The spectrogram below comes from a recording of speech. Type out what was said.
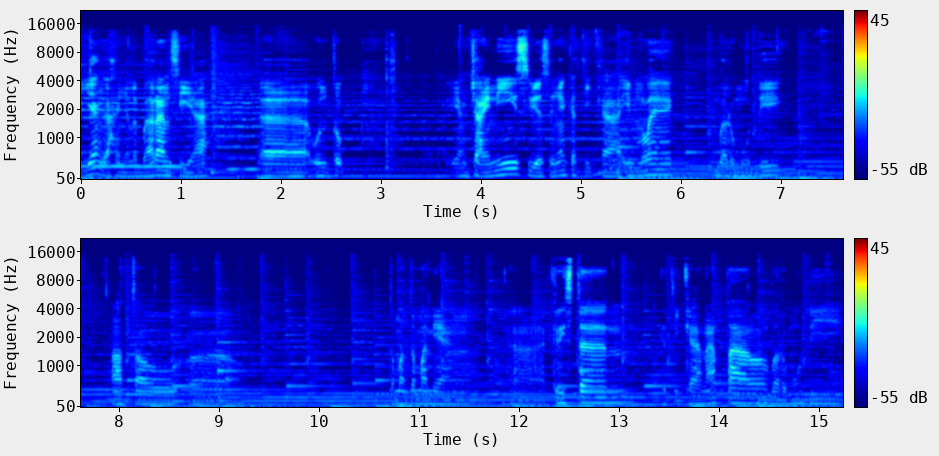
Ya nggak hanya lebaran sih ya. Uh, untuk yang Chinese biasanya ketika Imlek baru mudik atau teman-teman uh, yang uh, Kristen ketika Natal baru mudik.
